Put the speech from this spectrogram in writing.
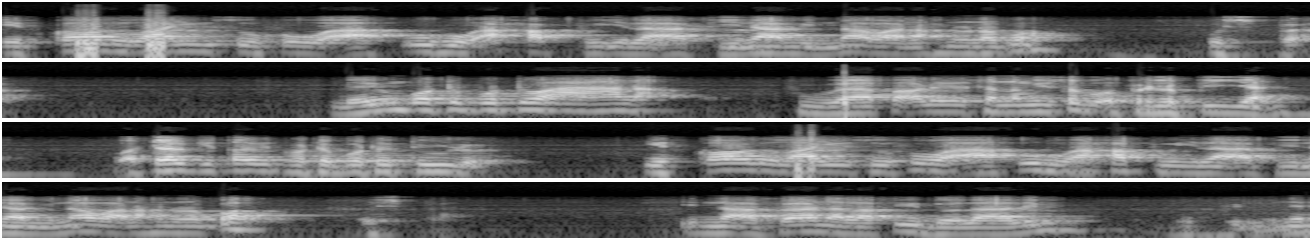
Ifqal la Yusufu wa akuhu ahabbu ila abina minna wa nahnu napa usbah. Lha yang podo-podo anak. Buah apa oleh seneng Yusuf berlebihan. Padahal kita podo-podo dulu. Itqalu la Yusufu wa akuhu ahabbu ila abina minna wa nahnu apa? Usbah. Inna abana lafi dolalim ini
